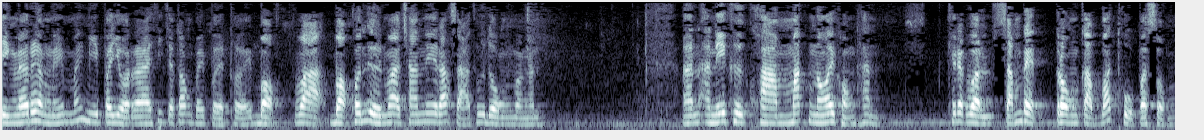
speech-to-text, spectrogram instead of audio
ริงๆแล้วเรื่องนี้ไม่มีประโยชน์อะไรที่จะต้องไปเปิดเผย บอกว่าบอกคนอื่นว่าฉันนี่รักษาทุดงว่างั้นอันอันนี้คือความมักน้อยของท่านเรียกว่าสำเร็จตรงกับวัตถุประสงค์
